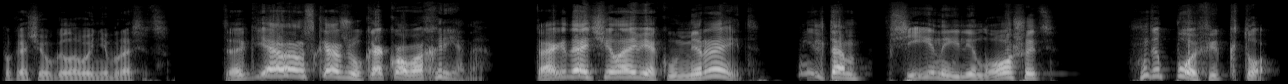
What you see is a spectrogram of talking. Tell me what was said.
покачал головой небрасец. Так я вам скажу, какого хрена. Тогда человек умирает, или там псина, или лошадь, да пофиг кто.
